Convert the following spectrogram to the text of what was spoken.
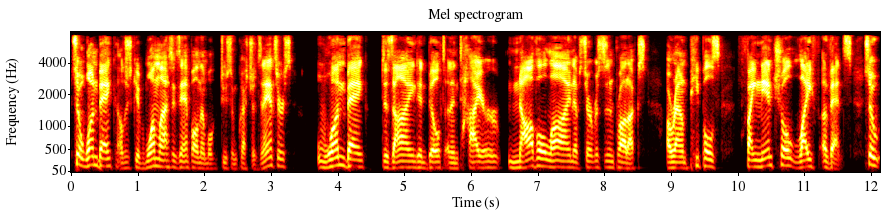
So one bank, I'll just give one last example and then we'll do some questions and answers. One bank designed and built an entire novel line of services and products around people's financial life events. So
